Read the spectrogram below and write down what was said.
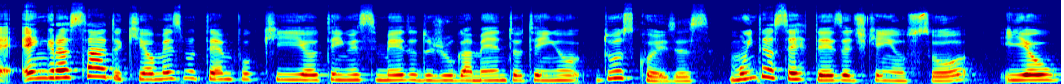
é, é, engraçado que ao mesmo tempo que eu tenho esse medo do julgamento, eu tenho duas coisas. Muita certeza de quem eu sou e eu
